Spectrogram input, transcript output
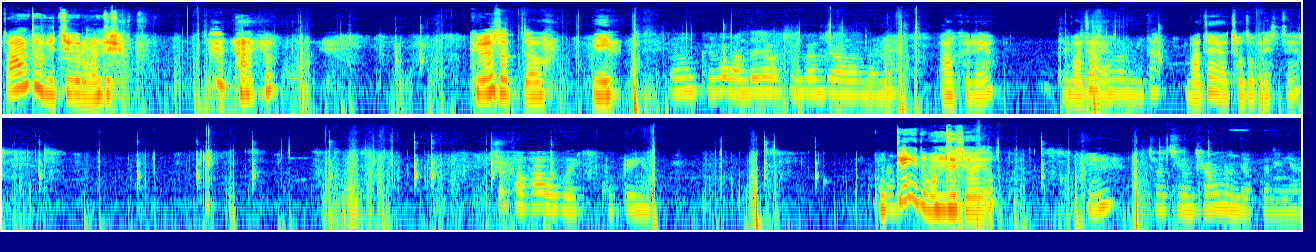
싸움터 규칙으로 만드셨나요? 그러셨죠, 님. 응, 그거 만들려고 중간 줄 알았는데. 아, 그래요? 네, 맞아요. 죄송합니다. 맞아요. 저도 그랬어요. 슈퍼 파워 고- 곡괭이. 곡괭이도 만드셔요? 응? 저 지금 잘못 만들었거든요.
